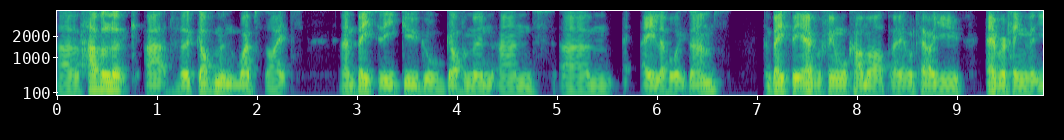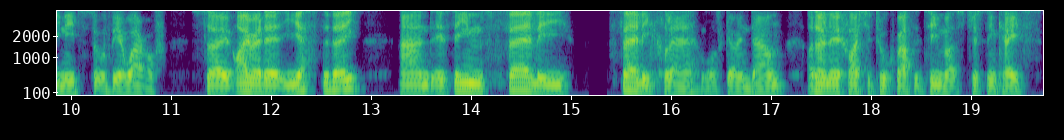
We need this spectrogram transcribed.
uh, have a look at the government website and basically Google government and um, A level exams. And basically everything will come up and it will tell you everything that you need to sort of be aware of. So I read it yesterday, and it seems fairly fairly clear what's going down. I don't know if I should talk about it too much, just in case.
